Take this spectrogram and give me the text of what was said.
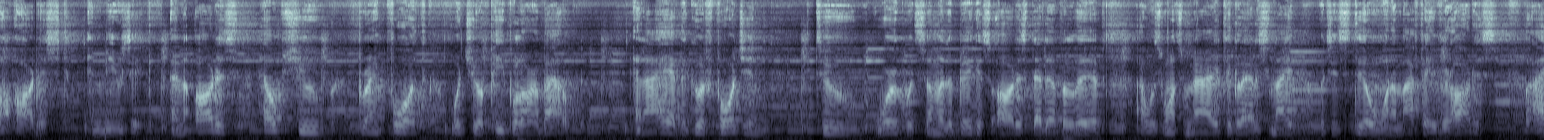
are artists in music. An artist helps you bring forth what your people are about. And I had the good fortune to work with some of the biggest artists that ever lived. I was once married to Gladys Knight, which is still one of my favorite artists. I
